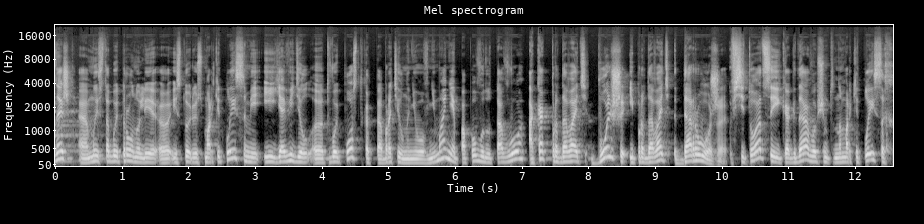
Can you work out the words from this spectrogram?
знаешь, э, мы с тобой тронули э, историю с маркетплейсами, и я видел э, твой пост, как-то обратил на него внимание по поводу того, а как продавать больше и продавать дороже в ситуации, когда, в общем-то, на маркетплейсах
